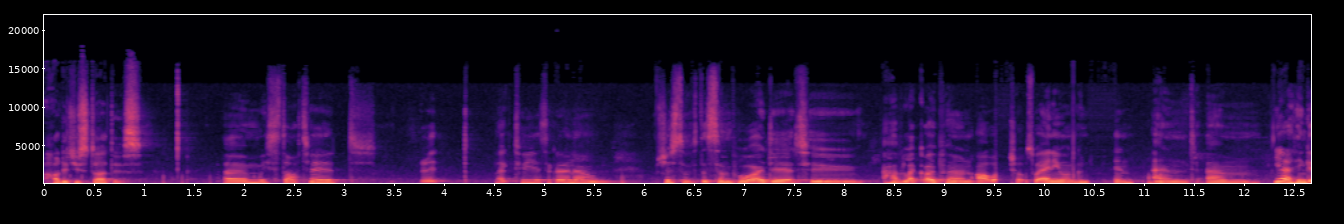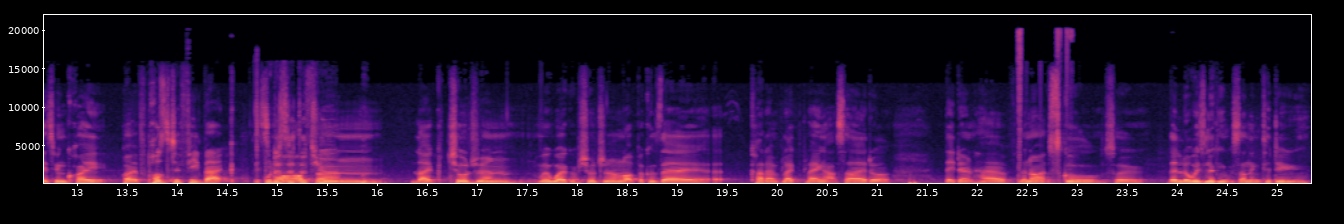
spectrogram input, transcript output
how did you start this? Um, we started it like two years ago now, just with the simple idea to have like open art workshops where anyone can join in. And um, yeah, I think it's been quite quite positive feedback. It's What not it often like children. We work with children a lot because they're kind of like playing outside or they don't have they're not at school, so they're always looking for something to do.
